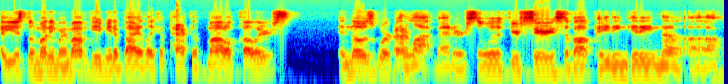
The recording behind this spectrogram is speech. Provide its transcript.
I used the money my mom gave me to buy like a pack of model colors, and those work Okay. a lot better. So, if you're serious about painting, getting the uh,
